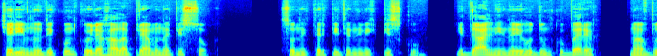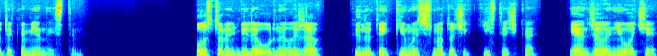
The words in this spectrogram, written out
Чарівною дикункою лягала прямо на пісок. Соник терпіти не міг піску. Ідеальний, на його думку, берег мав бути кам'янистим. Осторонь біля урни лежав кинутий кимось шматочок тістечка, і Анджелені очі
